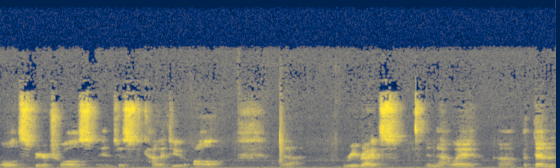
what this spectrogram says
old spirituals and just kind of do all uh, rewrites in that way. Uh, but then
